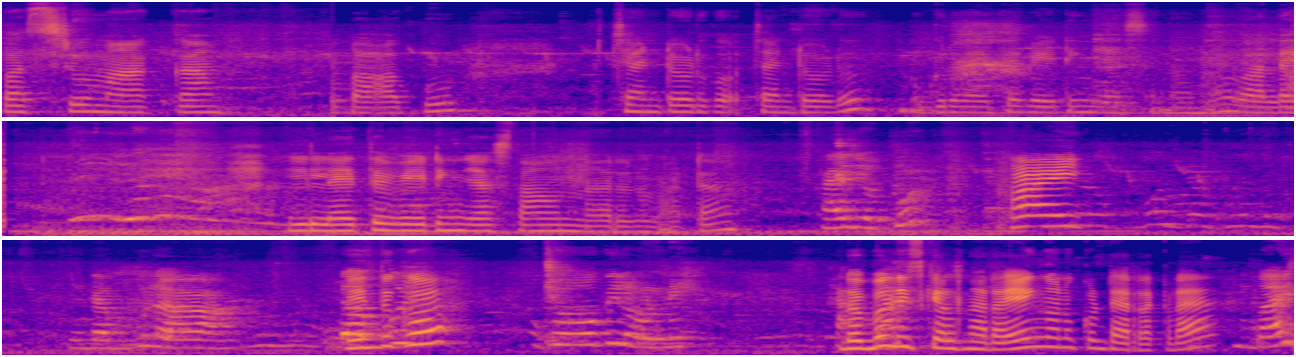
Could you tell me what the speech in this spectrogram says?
ఫస్ట్ మా అక్క బాబు చంటోడు చంటోడు ముగ్గురు అయితే వెయిటింగ్ చేస్తున్నాము. వాళ్ళ వీళ్ళైతే వెయిటింగ్ చేస్తూ ఉన్నారనమాట హాయ్ ఎందుకు? డబ్బులు. తీసుకెళ్తున్నారా? ఏం కొనుక్కుంటారు అక్కడ? Bye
